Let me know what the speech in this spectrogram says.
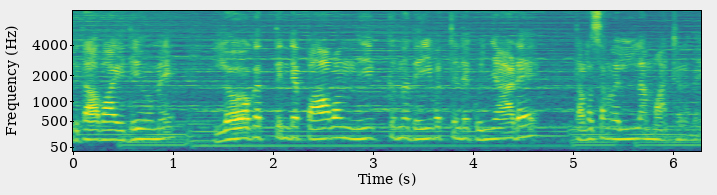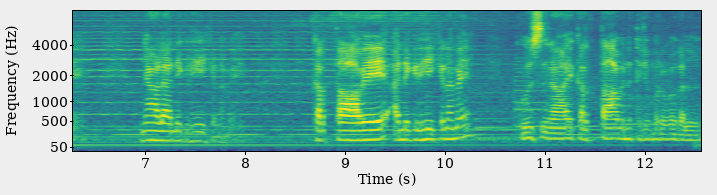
പിതാവായ ദൈവമേ ലോകത്തിന്റെ പാപം നീക്കുന്ന ദൈവത്തിന്റെ കുഞ്ഞാടെ തടസ്സങ്ങളെല്ലാം മാറ്റണമേ. ഞങ്ങളെ അനുഗ്രഹിക്കണമേ. കർത്താവെ അനുഗ്രഹിക്കണമേ. കുരിശിനായ കർത്താവിന്റെ തിരുമുറിവുകൾ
